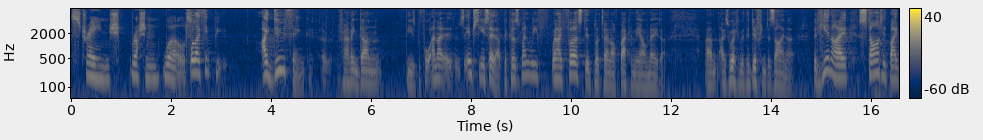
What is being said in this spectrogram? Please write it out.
strange Russian world? Well, I think we, I do think, uh, for having done these before, and I, it's interesting you say that because when we when I first did Platonov back in the Almeida, um, I was working with a different designer, but he and I started by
